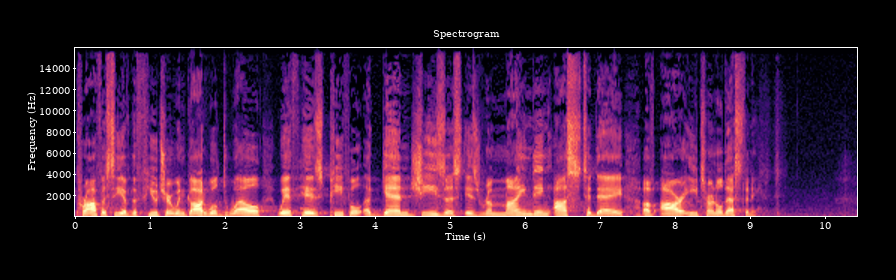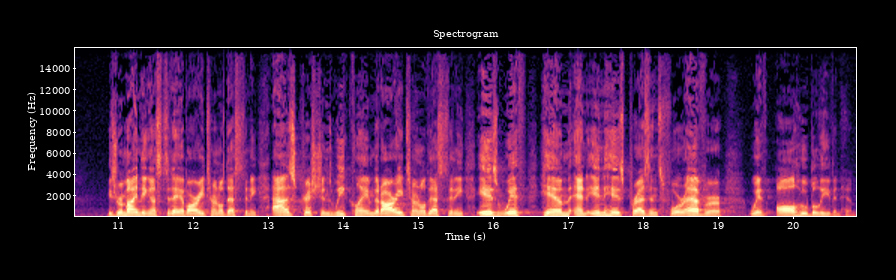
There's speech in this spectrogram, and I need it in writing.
prophecy of the future when God will dwell with his people again. Jesus is reminding us today of our eternal destiny. He's reminding us today of our eternal destiny. As Christians, we claim that our eternal destiny is with Him and in His presence forever with all who believe in Him.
